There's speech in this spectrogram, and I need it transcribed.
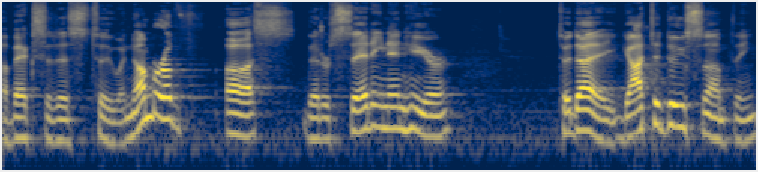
of Exodus 2. A number of us that are sitting in here today got to do something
